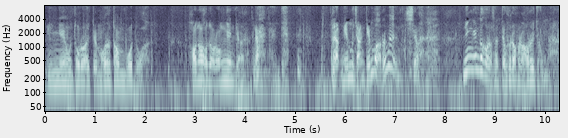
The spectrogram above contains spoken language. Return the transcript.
人間を捉えて丸田んぼとは甚だ乱言である。何言って。乱言もじゃんけんもあるべんですよ人間だからそうやってふらふら歩いてくんだ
